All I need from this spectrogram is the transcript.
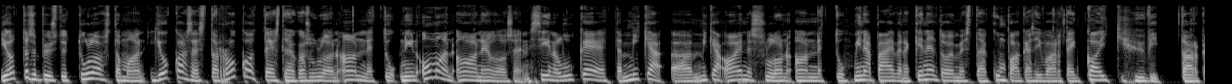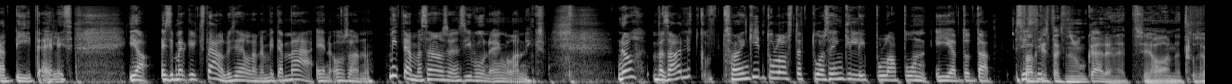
jotta se pystyy tulostamaan jokaisesta rokotteesta, joka sulle on annettu, niin oman A4. Siinä lukee, että mikä, ää, mikä aine sulla on annettu, minä päivänä, kenen toimesta ja kumpaa käsi varten, kaikki hyvin tarkat detailit. Ja esimerkiksi tämä oli sellainen, mitä mä en osannut. Miten mä saan sen sivun englanniksi? No, mä sain nyt, sainkin tulostettua senkin lippulapun ja tota... Siis Tarkistaako ne sun käden, että siihen on annettu se?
